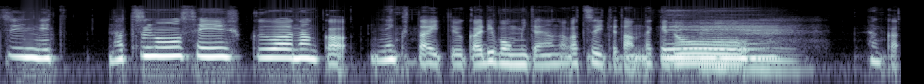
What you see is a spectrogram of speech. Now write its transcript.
ちね夏の制服はなんかネクタイというかリボンみたいなのがついてたんだけど、なんか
